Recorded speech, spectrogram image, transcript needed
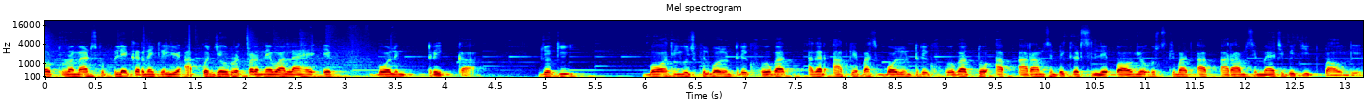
और टूर्नामेंट्स को प्ले करने के लिए आपको ज़रूरत पड़ने वाला है एक बॉलिंग ट्रिक का, जो कि बहुत यूजफुल बॉलिंग ट्रिक होगा। अगर आपके पास बॉलिंग ट्रिक होगा तो आप आराम से विकेट्स ले पाओगे, उसके बाद आप आराम से मैच भी जीत पाओगे।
